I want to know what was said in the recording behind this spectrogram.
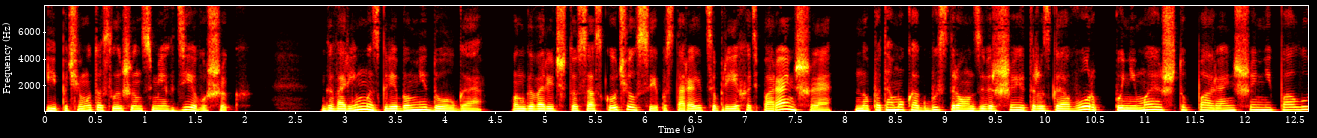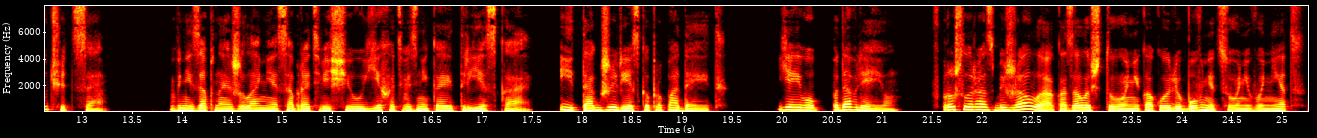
и почему-то слышен смех девушек. Говорим мы с Глебом недолго. Он говорит, что соскучился и постарается приехать пораньше, но потому как быстро он завершает разговор, понимаю, что пораньше не получится. Внезапное желание собрать вещи и уехать возникает резко, и также резко пропадает. Я его подавляю. В прошлый раз бежала, оказалось, что никакой любовницы у него нет.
